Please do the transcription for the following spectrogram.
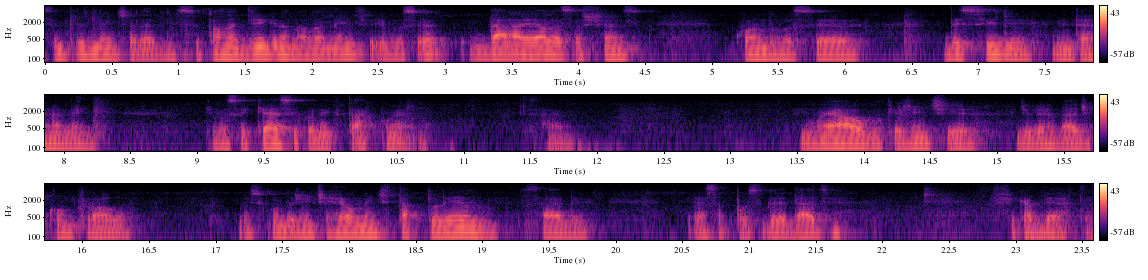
Simplesmente ela se torna digna novamente e você dá a ela essa chance quando você decide internamente que você quer se conectar com ela, sabe? não é algo que a gente de verdade controla. Mas quando a gente realmente está pleno, sabe? Essa possibilidade fica aberta.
